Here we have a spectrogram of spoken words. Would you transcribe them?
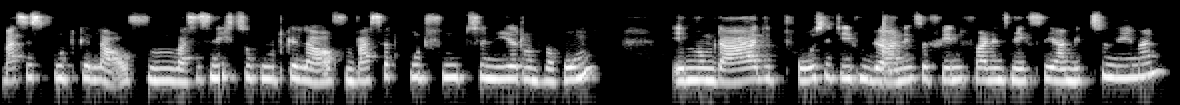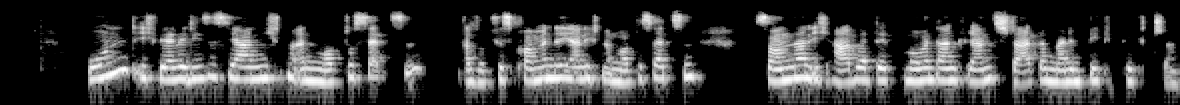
was ist gut gelaufen, was ist nicht so gut gelaufen, was hat gut funktioniert und warum. Eben um da die positiven Learnings auf jeden Fall ins nächste Jahr mitzunehmen. Und ich werde dieses Jahr nicht nur ein Motto setzen, also fürs kommende Jahr nicht nur ein Motto setzen, sondern ich arbeite momentan ganz stark an meinem Big Picture.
